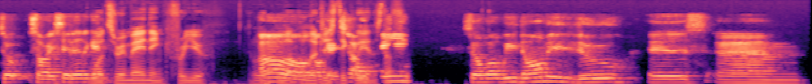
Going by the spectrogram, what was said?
So sorry, say that again. What's remaining for you, lo- oh, logistically okay. so and stuff? We, so what we normally do is um,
